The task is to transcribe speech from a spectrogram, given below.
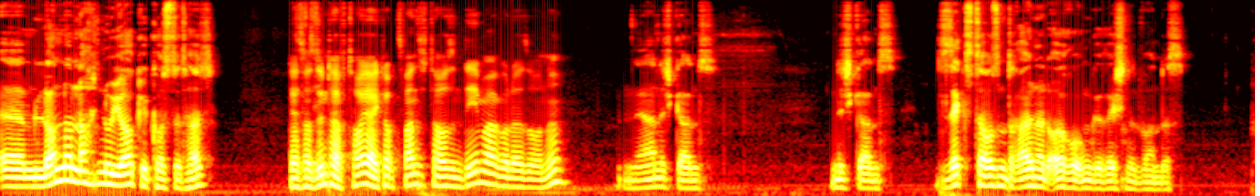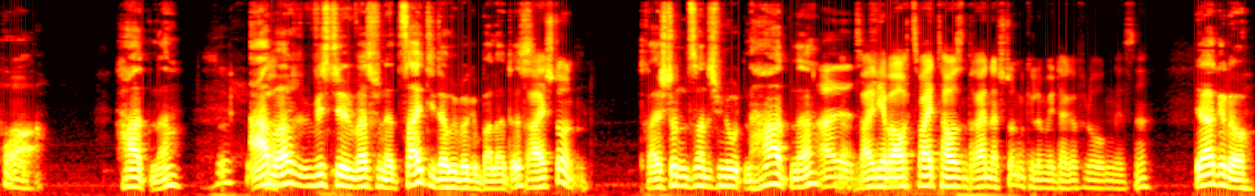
ähm, London nach New York gekostet hat? Das war sündhaft teuer. Ich glaube 20.000 D-Mark oder so, ne? Ja, nicht ganz. Nicht ganz. 6300 Euro umgerechnet waren das. Boah. Hart, ne? Aber wisst ihr, in was für einer Zeit die darüber geballert ja, ist? drei Stunden. Drei Stunden, 20 Minuten. Hart, ne? Alter. Weil die aber auch 2300 Stundenkilometer geflogen ist, ne? Ja, genau.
